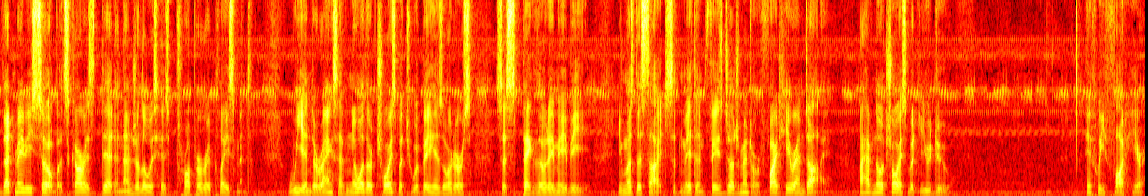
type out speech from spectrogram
That may be so, but Scar is dead and Angelo is his proper replacement. We in the ranks have no other choice but to obey his orders, suspect though they may be. You must decide, submit and face judgment or fight here and die. I have no choice, but you do. If we fought here,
